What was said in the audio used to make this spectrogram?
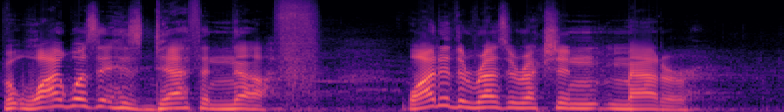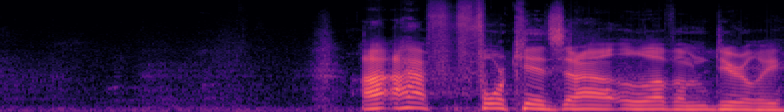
But why wasn't his death enough? Why did the resurrection matter? I, I have four kids and I love them dearly.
